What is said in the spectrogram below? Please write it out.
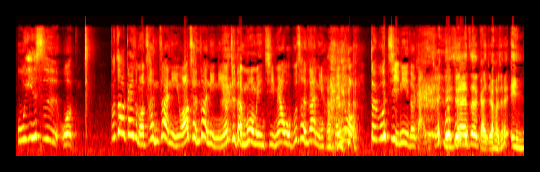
无意识我。不知道该怎么称赞你，我要称赞你，你又觉得莫名其妙。我不称赞你，好像有对不起你的感觉。你现在这个感觉好像硬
